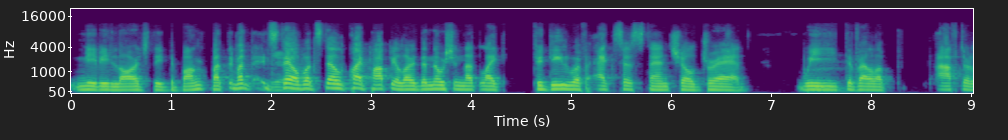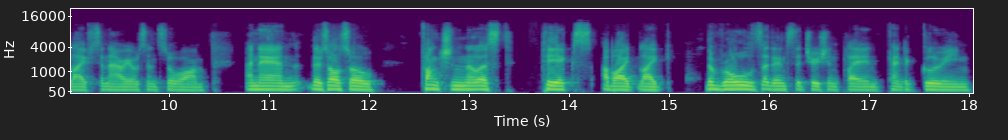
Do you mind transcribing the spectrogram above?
maybe largely debunked but but it's Yeah. still but still quite popular the notion that like to deal with existential dread we Mm. develop afterlife scenarios and so on and then there's also functionalist takes about like the roles that institution play in kind of gluing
